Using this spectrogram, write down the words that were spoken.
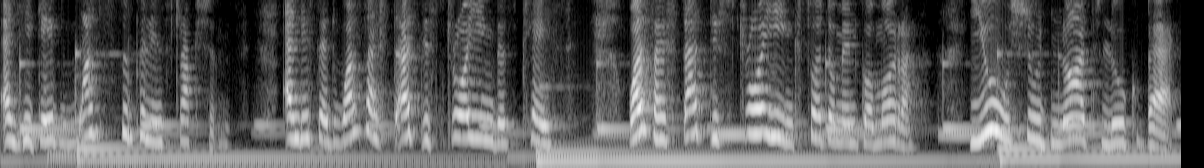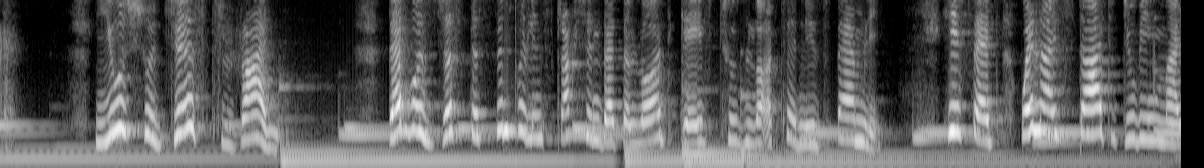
And he gave one simple instructions. And he said, Once I start destroying this place, once I start destroying Sodom and Gomorrah, you should not look back. You should just run. That was just a simple instruction that the Lord gave to Lot and his family. He said, When I start doing my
